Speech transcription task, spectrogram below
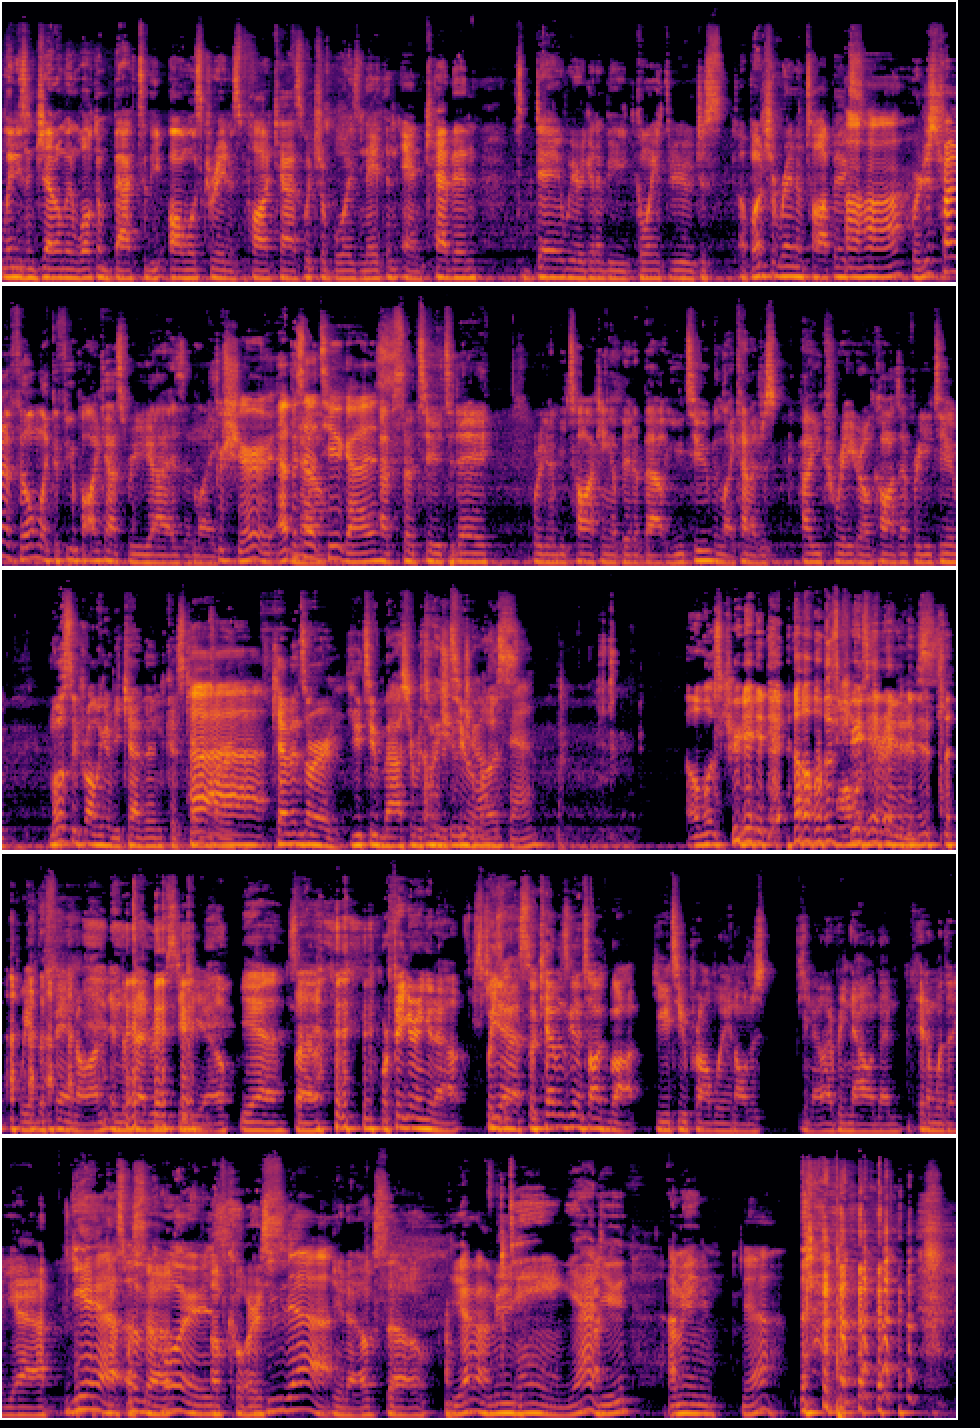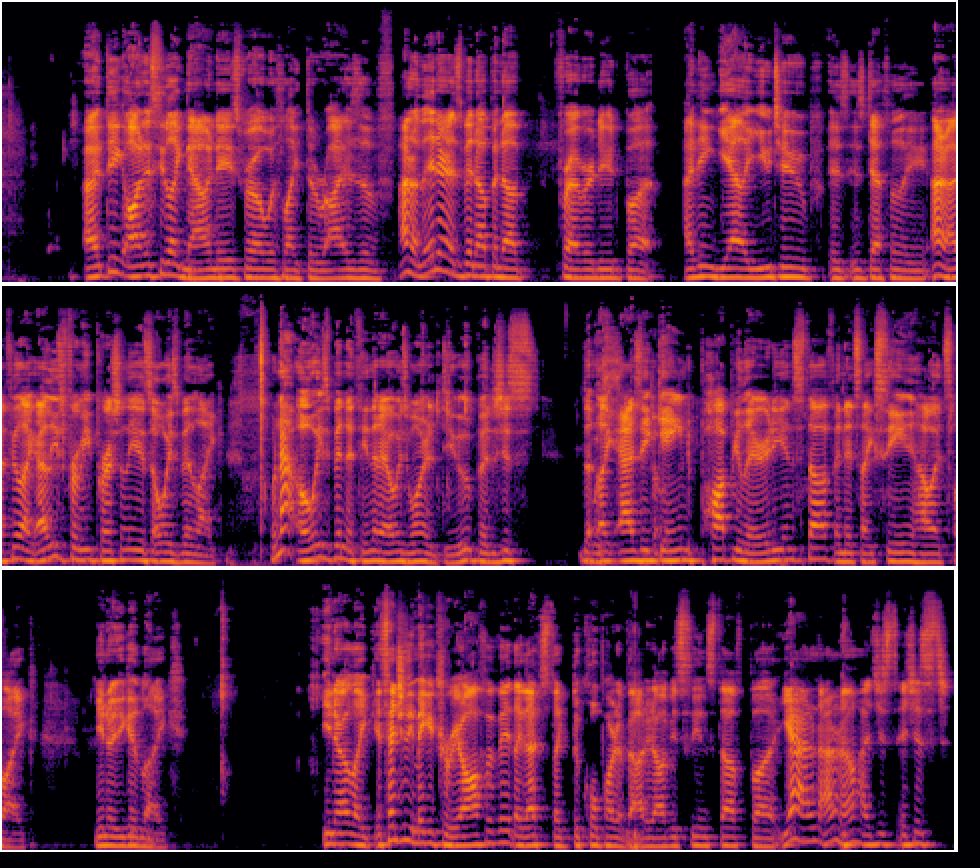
Ladies and gentlemen, welcome back to the Almost Creatives podcast with your boys Nathan and Kevin. Today we are going to be going through just a bunch of random topics. Uh huh. We're just trying to film like a few podcasts for you guys and like For sure. Episode know, two, guys. episode two today we're going to be talking a bit about youtube and like kind of just how you create your own content for youtube mostly probably going to be kevin because kevin's, our, kevin's our youtube master between Oh, the two of you're on the us fan? Almost created. Almost, almost created. we have the fan on in the bedroom studio yeah. So. we're figuring it out but yeah so kevin's going to talk about youtube probably and i'll just you know every now and then hit him with a yeah yeah. Of up. course. Of course. Do that. you know so yeah i mean Dang. Yeah, dude. I mean, yeah. I think honestly, like nowadays, bro, with like the rise of I don't know, the internet's been up and up forever, dude. But I think yeah, like YouTube is is definitely I don't know. I feel like at least for me personally, it's always been like, well, not always been a thing that I always wanted to do, but it's just the, like as it gained popularity and stuff, and it's like seeing how it's like, you know, you could like. You know, like essentially make a career off of it. Like that's like the cool part about it, obviously, and stuff. But yeah, I don't, I don't know. I just, it just,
